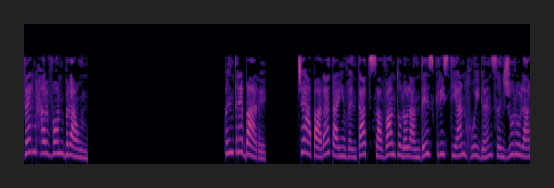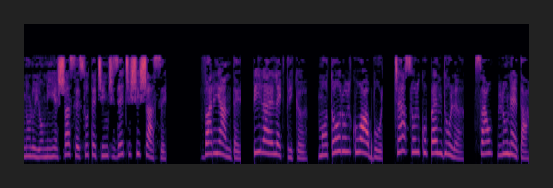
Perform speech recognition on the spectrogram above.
Wernher von Braun. Întrebare. Ce aparat a inventat savantul olandez Christian Huygens în jurul anului 1656? Variante. Pila electrică, motorul cu abur, ceasul cu pendulă sau luneta.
